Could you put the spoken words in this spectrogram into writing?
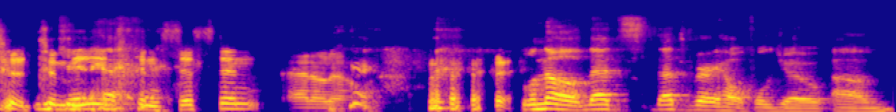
to, to me, it's consistent. I don't know. well, no, that's that's very helpful, Joe. Um,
